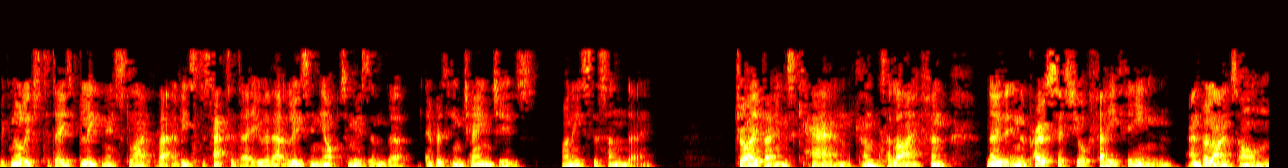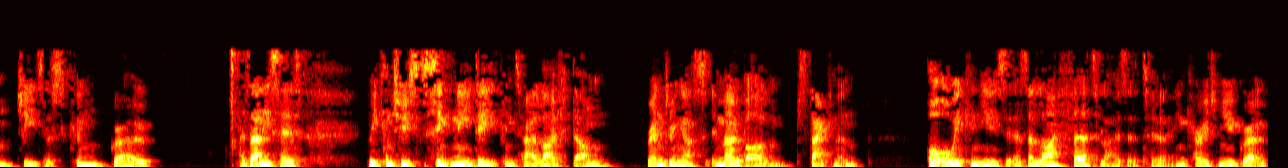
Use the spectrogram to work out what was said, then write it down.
Acknowledge today's bleakness like that of Easter Saturday without losing the optimism that everything changes on Easter Sunday. Dry bones can come to life and know that in the process your faith in and reliance on Jesus can grow. As Ali says, we can choose to sink knee deep into our life dung, rendering us immobile and stagnant, or we can use it as a life fertilizer to encourage new growth.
